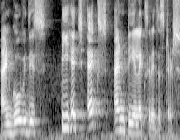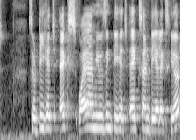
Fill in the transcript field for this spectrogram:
and go with this thx and tlx registers so thx why i am using thx and tlx here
